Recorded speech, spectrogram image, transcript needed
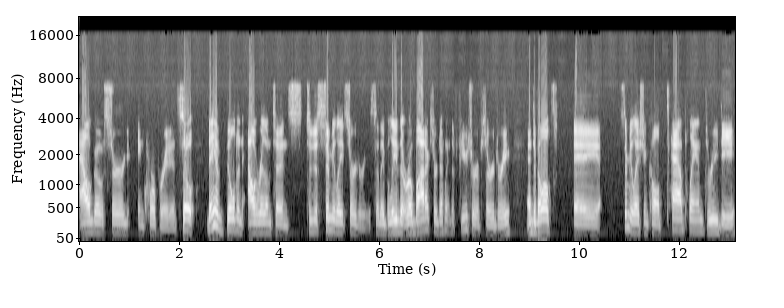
AlgoSurg Incorporated. So they have built an algorithm to to just simulate surgery. So they believe that robotics are definitely the future of surgery, and developed a simulation called TabPlan 3D,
